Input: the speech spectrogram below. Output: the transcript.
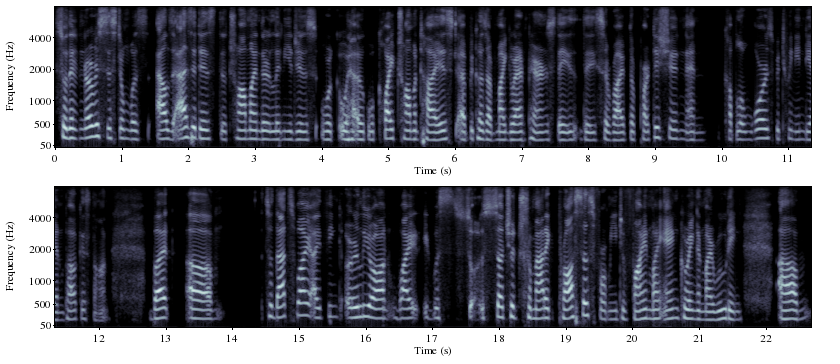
so the nervous system was as as it is the trauma in their lineages were were, were quite traumatized uh, because of my grandparents. They they survived the partition and a couple of wars between India and Pakistan. But um so that's why I think earlier on why it was so, such a traumatic process for me to find my anchoring and my rooting. Um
